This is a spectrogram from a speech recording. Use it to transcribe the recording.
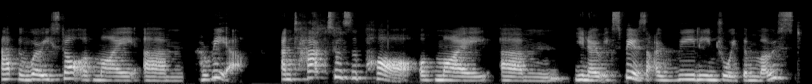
at the very start of my um, career. And tax was the part of my, um, you know, experience that I really enjoyed the most.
